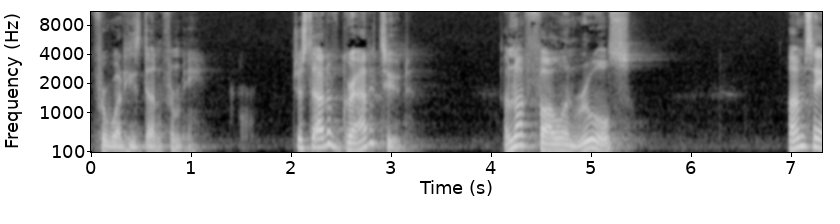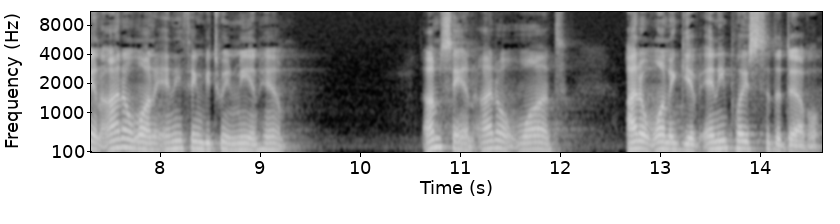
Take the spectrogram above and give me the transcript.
for what he's done for me. Just out of gratitude. I'm not following rules. I'm saying I don't want anything between me and him. I'm saying I don't want I don't want to give any place to the devil.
